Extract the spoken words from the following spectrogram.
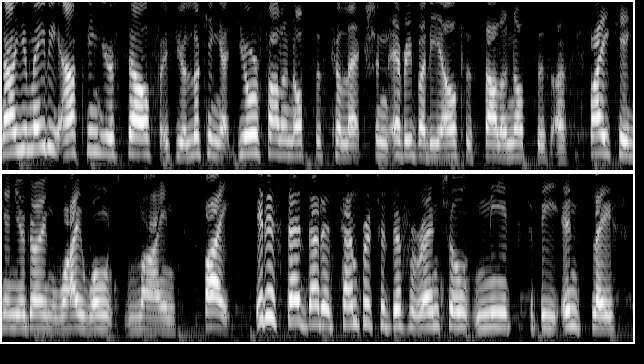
Now you may be asking yourself, if you're looking at your Phalaenopsis collection, everybody else's Phalaenopsis are spiking and you're going, why won't mine spike? It is said that a temperature differential needs to be in place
